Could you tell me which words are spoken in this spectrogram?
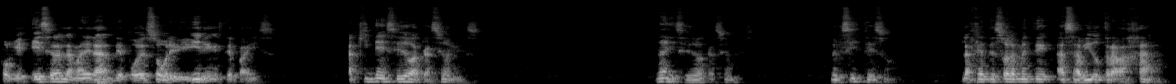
porque esa era la manera de poder sobrevivir en este país. Aquí nadie se dio vacaciones. Nadie se dio vacaciones. No existe eso. La gente solamente ha sabido trabajar.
